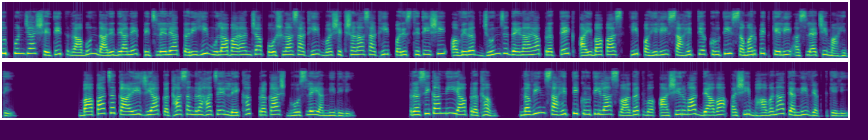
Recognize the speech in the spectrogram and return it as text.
तुटपुंजा शेतीत राबून दारिद्र्याने पिचलेल्या तरीही मुलाबाळांच्या पोषणासाठी व शिक्षणासाठी परिस्थितीशी अविरत झुंज देणाऱ्या प्रत्येक आईबापास ही पहिली साहित्य कृती समर्पित केली असल्याची माहिती. बापाचं काळीज या कथासंग्रहाचे लेखक प्रकाश भोसले यांनी दिली. रसिकांनी या प्रथम नवीन साहित्यकृतीला स्वागत व आशीर्वाद द्यावा अशी भावना त्यांनी व्यक्त केली.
